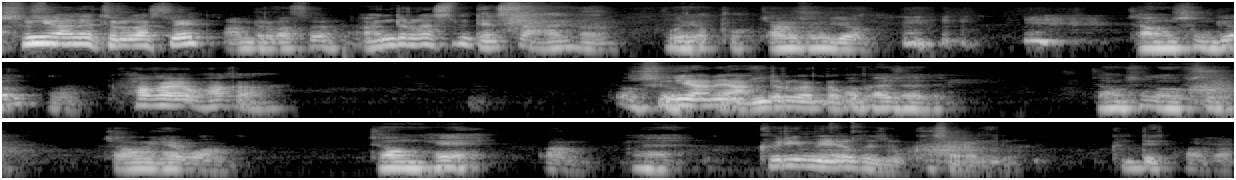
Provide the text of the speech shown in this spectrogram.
순위 안에 들어갔어요? 안 들어갔어요? 안 들어갔으면 됐어. 아유, 어. 머리 아파. 장순겸 장순경 화가요, 화가. 없어. 순위 안에 안 없어. 들어간다고. 아, 맞아, 맞아. 장순경 없어요. 정혜광 정해. 광 예. 그림이에요, 그, 그 사람도. 근데 화가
